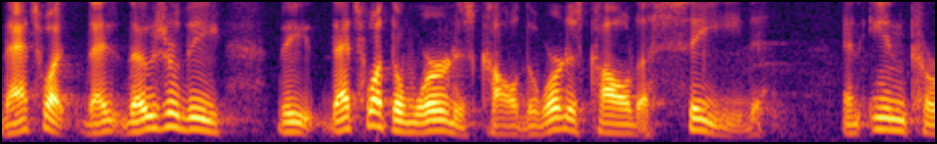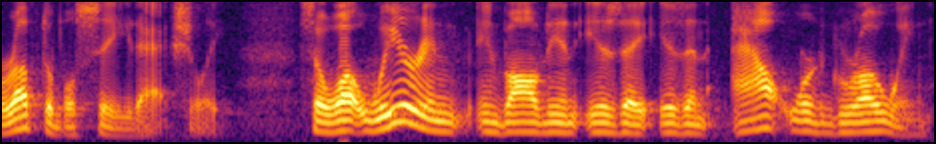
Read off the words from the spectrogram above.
That's what that, those are the, the that's what the word is called. The word is called a seed, an incorruptible seed actually. So what we're in, involved in is a is an outward growing.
